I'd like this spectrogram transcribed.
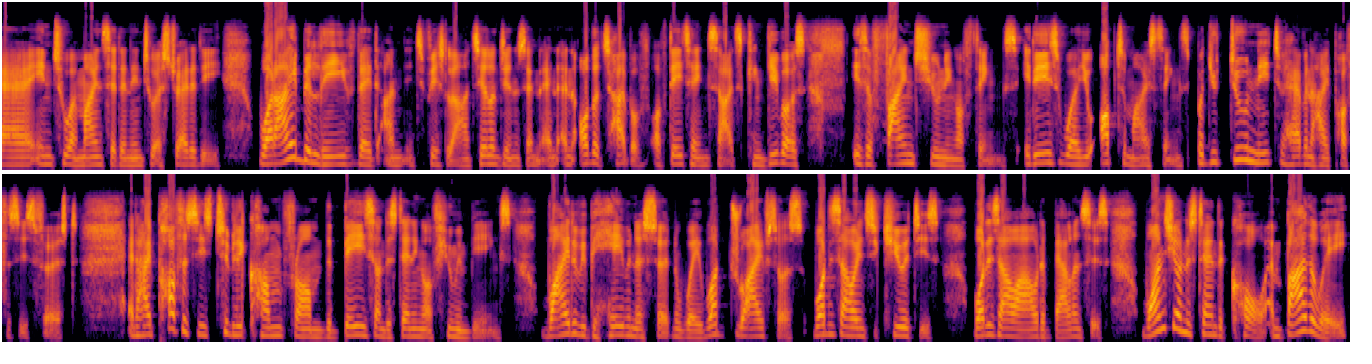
uh, into a mindset and into a strategy. What I believe that artificial intelligence and, and, and other type of, of data insights can give us is a fine tuning of things. It is where you optimize things, but you do need to have an hypothesis first. And hypotheses typically come from the base understanding of human beings. Why do we behave in a certain way? What drives us? What is our insecurities? What is our outer balances? Once you understand the core, and by the way,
